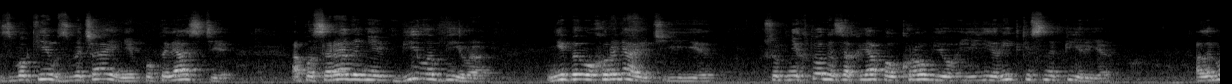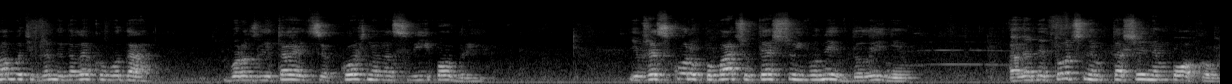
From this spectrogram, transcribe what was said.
з боків звичайні, попелясті, а посередині біла-біла, ніби охороняють її, щоб ніхто не захляпав кров'ю її рідкісне пір'я. Але, мабуть, вже недалеко вода, бо розлітаються кожна на свій обрій. І вже скоро побачу те, що й вони в долині, але не точним пташиним оком,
